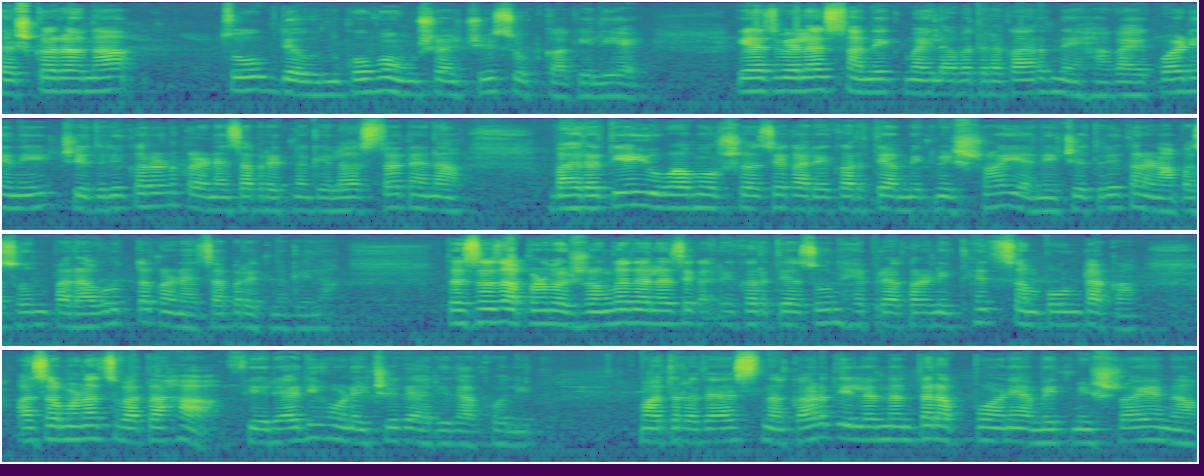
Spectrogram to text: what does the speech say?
तस्करांना चोप देऊन गोवंशाची सुटका केली आहे. याच वेळेला स्थानिक महिला पत्रकार नेहा गायकवाड यांनी चित्रीकरण करण्याचा प्रयत्न केला असता त्यांना भारतीय युवा मोर्चाचे कार्यकर्ते अमित मिश्रा यांनी चित्रीकरणापासून परावृत्त करण्याचा प्रयत्न केला. तसंच आपण बजरंग दलाचे कार्यकर्ते असून हे प्रकरण इथेच संपवून टाका असं म्हणत स्वतः फिर्यादी होण्याची तयारी दाखवली. मात्र त्यास नकार दिल्यानंतर अप्पू आणि अमित मिश्रा यांना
